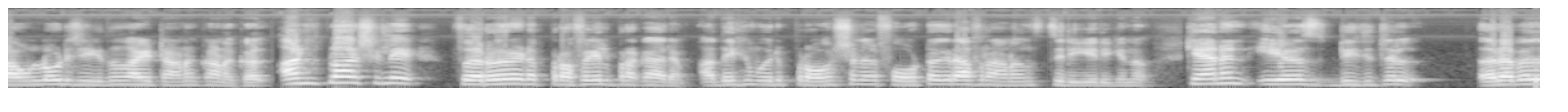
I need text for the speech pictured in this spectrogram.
ഡൗൺലോഡ് ചെയ്തതായിട്ടാണ് കണക്കുകൾ. അൺപ്ലാഷിലെ ഫെറോയുടെ പ്രൊഫൈൽ പ്രകാരം അദ്ദേഹം ഒരു പ്രൊഫഷണൽ ഫോട്ടോഗ്രാഫർ ആണെന്ന് സ്ഥിരീകരിക്കുന്നു. Canon EOS digital rebel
